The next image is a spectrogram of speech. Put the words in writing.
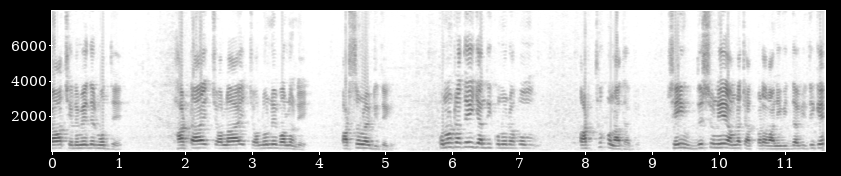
যাওয়া ছেলেমেয়েদের মধ্যে হাঁটায়, চলায়, চলনে, বলনে পার্সোনালিটি থেকে, কোনোটাতেই যদি কোনো রকম পার্থক্য না থাকে। সেই উদ্দেশ্য নিয়ে আমরা চাঁদপাড়া বাণী বিদ্যাবিধিকে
